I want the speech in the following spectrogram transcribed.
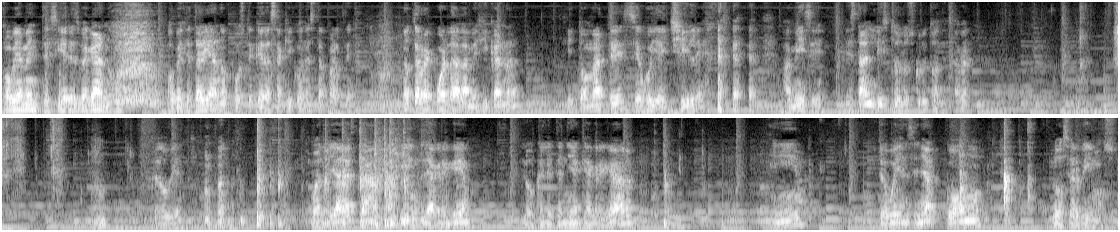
Obviamente si eres vegano o vegetariano, pues te quedas aquí con esta parte. ¿No te recuerda a la mexicana? Y tomate, cebolla y chile. a mí sí. Están listos los crutones. A ver. ¿Mm? Quedó bien. bueno, ya está aquí. Le agregué lo que le tenía que agregar. Y te voy a enseñar cómo lo servimos.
